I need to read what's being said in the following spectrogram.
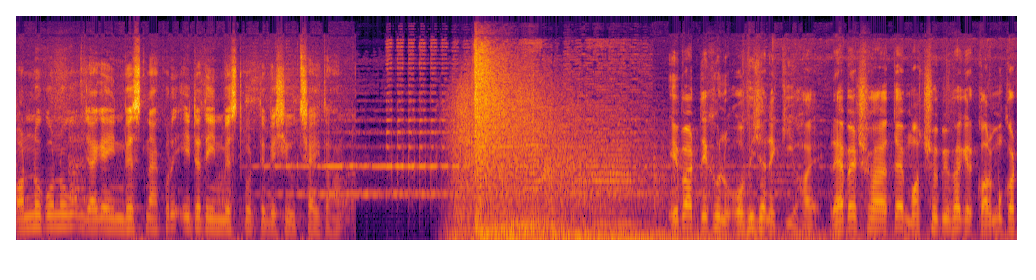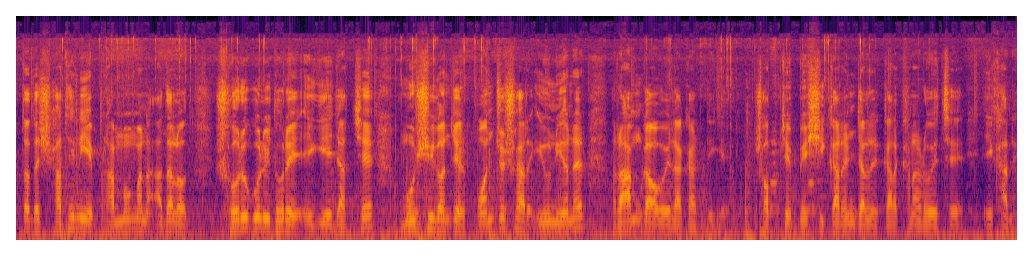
অন্য কোনো জায়গায় ইনভেস্ট না করে এটাতে ইনভেস্ট করতে বেশি উৎসাহিত হন। এবার দেখুন অভিযানে কি হয়। র্যাবের সহায়তায় মৎস্য বিভাগের কর্মকর্তাদের সাথে নিয়ে ভ্রাম্যমাণ আদালত সরুগুলি ধরে এগিয়ে যাচ্ছে মুন্সীগঞ্জের পঞ্চসার ইউনিয়নের রামগাঁও এলাকার দিকে। সবচেয়ে বেশি কারেন্ট জালের কারখানা রয়েছে এখানে।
